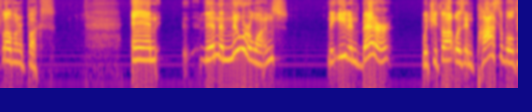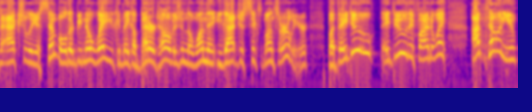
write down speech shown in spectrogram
twelve hundred bucks. And then the newer ones, the even better, which you thought was impossible to actually assemble. There'd be no way you could make a better television than the one that you got just six months earlier. But they do. They do. They find a way. I'm telling you,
